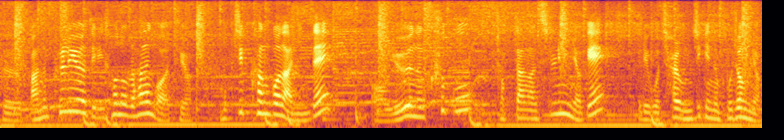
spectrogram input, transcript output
그 많은 플레이어들이 선호를 하는 것 같아요. 묵직한 건 아닌데 어, 요요는 크고 적당한 슬립력에 그리고 잘 움직이는 보정력.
